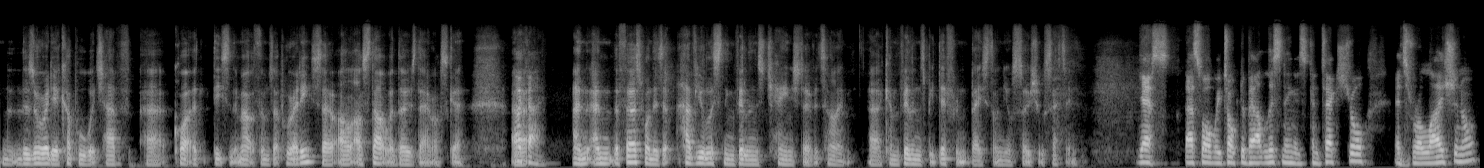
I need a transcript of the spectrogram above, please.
there's already a couple which have uh, quite a decent amount of thumbs up already, so I'll I'll start with those there, Oscar. Uh, okay. And and the first one is have your listening villains changed over time? Uh, can villains be different based on your social setting? Yes, that's what we talked about. Listening is contextual, it's relational.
